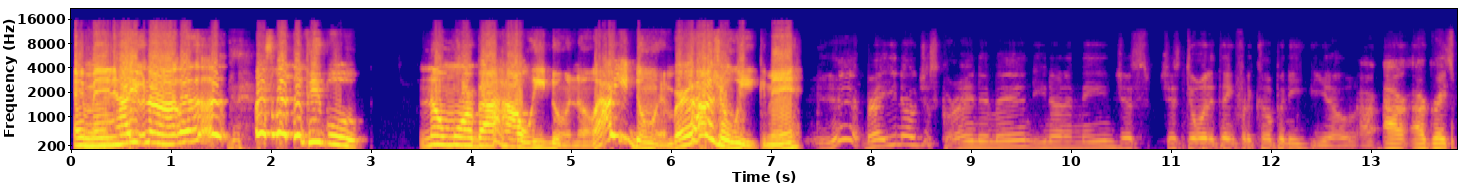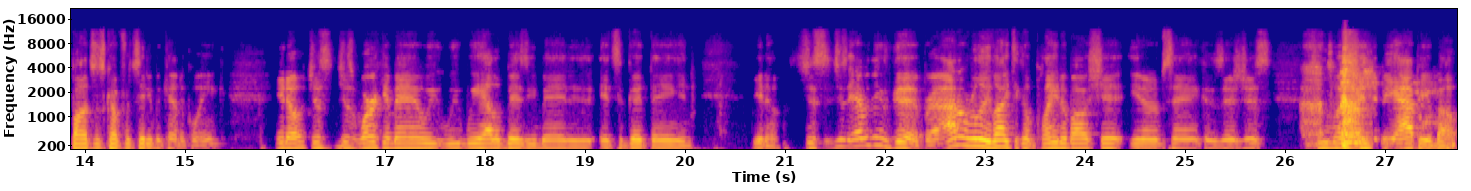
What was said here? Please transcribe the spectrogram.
Hey man, how you nah? Let, let, let's let the people know more about how we doing though. How you doing, bro? How's your week, man? Yeah, bro. You know, just grinding, man. You know what I mean? Just just doing the thing for the company. You know, our our, our great sponsors, Comfort City Mechanical Inc. You know, just just working, man. We we we hella busy, man. It's a good thing, and you know, just just everything's good, bro. I don't really like to complain about shit. You know what I'm saying? Because there's just too much shit to be happy about.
